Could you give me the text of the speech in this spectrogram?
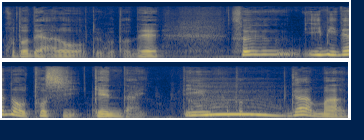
ことであろうということでそういう意味での都市現代っていうことが、まあ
